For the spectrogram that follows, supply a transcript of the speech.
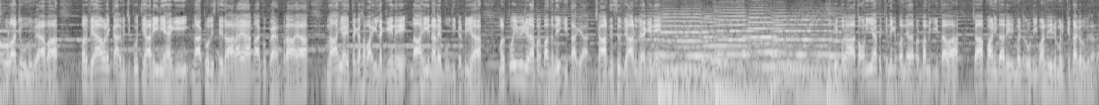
16 ਜੂਨ ਨੂੰ ਵਿਆਹ ਵਾ, ਪਰ ਵਿਆਹ ਵਾਲੇ ਘਰ ਵਿੱਚ ਕੋਈ ਤਿਆਰੀ ਨਹੀਂ ਹੈਗੀ, ਨਾ ਕੋਈ ਰਿਸ਼ਤੇਦਾਰ ਆਇਆ, ਨਾ ਕੋਈ ਭੈਣ ਭਰਾ ਆਇਆ, ਨਾ ਹੀ ਅਜੇ ਤੱਕ ਹਵਾਈ ਲੱਗੇ ਨੇ, ਨਾ ਹੀ ਇਹਨਾਂ ਨੇ ਬੂਦੀ ਕੱਢੀ ਆ। ਮਤਲਬ ਕੋਈ ਵੀ ਜਿਹੜਾ ਪ੍ਰਬੰਧ ਨਹੀਂ ਕੀਤਾ ਗਿਆ। 4 ਦਿਨ ਸਿਰਫ ਵਿਆਹ ਨੂੰ ਰਹਿ ਗਏ ਨੇ। ਤੁਸੀਂ ਬਰਾਤ ਆਉਣੀ ਆ, ਫਿਰ ਕਿੰਨੇ ਕੁ ਬੰਦਿਆਂ ਦਾ ਪ੍ਰਬੰਧ ਕੀਤਾ ਵਾ? ਚਾਹ ਪਾਣੀ ਦਾ ਅਰੇਂਜਮੈਂਟ ਰੋਟੀ ਪਾਣੀ ਦਾ ਅਰੇਂਜਮੈਂਟ ਕਿੱਦਾਂ ਕਰੋਗੇ ਇਹਨਾਂ ਦਾ?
